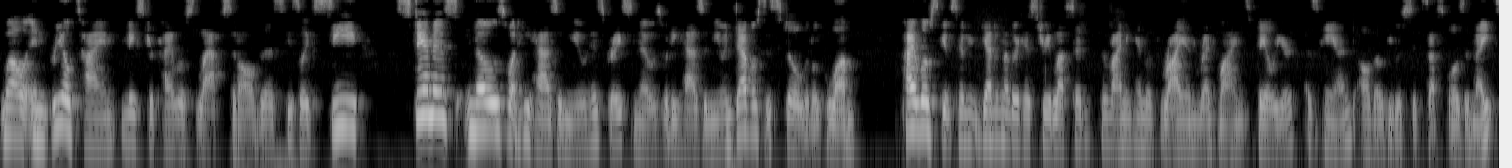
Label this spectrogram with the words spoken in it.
well, in real time, Maester Pylos laughs at all this. He's like, see, Stannis knows what he has in you. His grace knows what he has in you, and Davos is still a little glum. Pylos gives him yet another history lesson, reminding him of Ryam Redwyne's failure as Hand, although he was successful as a knight.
